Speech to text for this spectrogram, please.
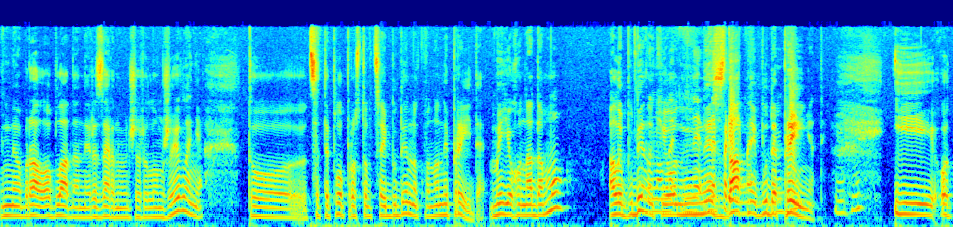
він не обладнаний резервним джерелом живлення, то це тепло просто в цей будинок воно не прийде. Ми його надамо, але будинок Воно його не- не, не- здатний прийме. буде угу. прийняти. Мгм. І от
